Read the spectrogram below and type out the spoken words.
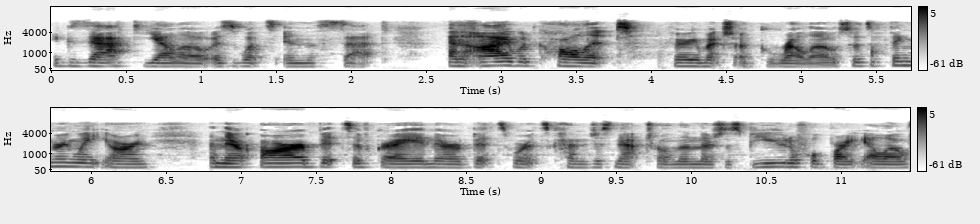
exact yellow is what's in the set. And I would call it very much a grello. So it's a fingering weight yarn, and there are bits of gray and there are bits where it's kind of just natural. And then there's this beautiful bright yellow.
